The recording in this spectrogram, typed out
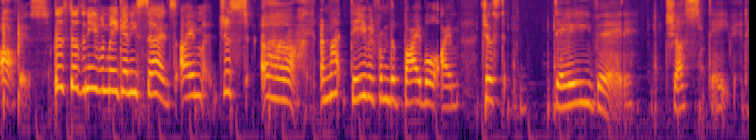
office. This doesn't even make any sense. I'm just, uh, I'm not David from the Bible. I'm just David. Just David,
